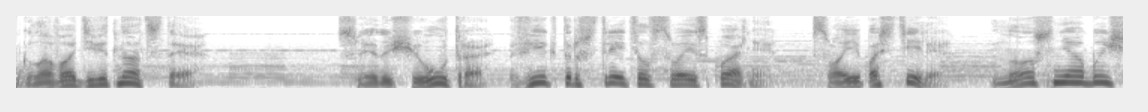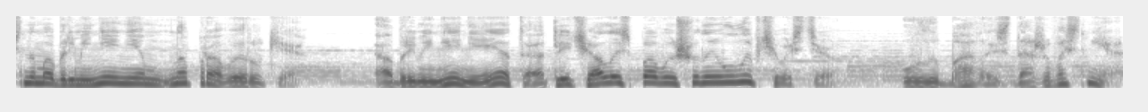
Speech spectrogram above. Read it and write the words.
Глава 19. Следующее утро Виктор встретил в своей спальне, в своей постели, но с необычным обременением на правой руке. Обременение это отличалось повышенной улыбчивостью. Улыбалась даже во сне.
